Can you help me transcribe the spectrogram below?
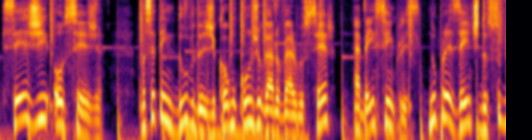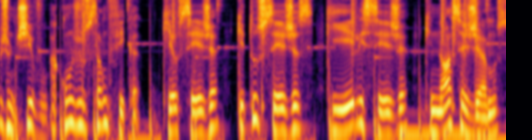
Seja ou seja. Você tem dúvidas de como conjugar o verbo ser? É bem simples. No presente do subjuntivo, a conjunção fica que eu seja, que tu sejas, que ele seja, que nós sejamos,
